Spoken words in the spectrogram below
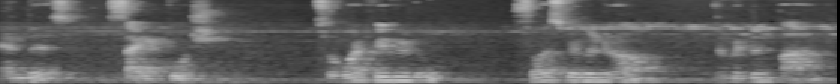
And this side portion so what we will do, first we will draw the middle part.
